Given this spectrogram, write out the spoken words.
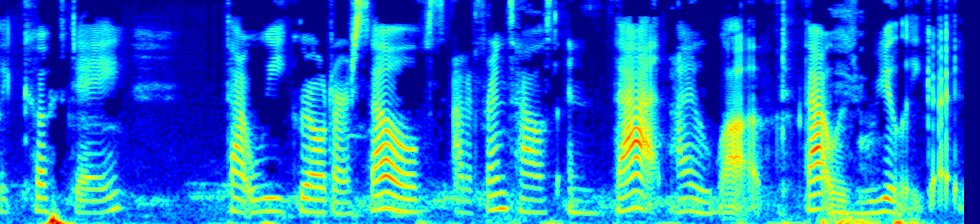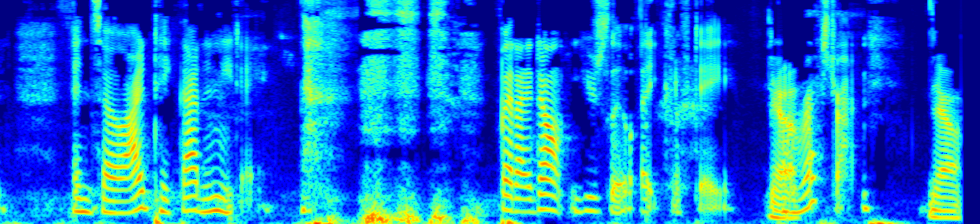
like kofte that we grilled ourselves at a friend's house, and that I loved. That was really good, and so I'd take that any day. but I don't usually like kofte Yeah. from a restaurant. yeah,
